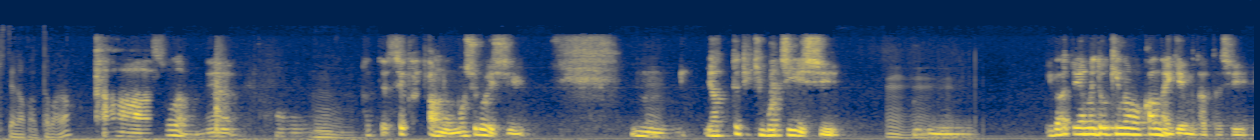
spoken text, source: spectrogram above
来てなかったかな。ああ、そうだもんね。うん。だって世界観も面白いし、うん、やってて気持ちいいし、うんううんん、意外とやめ時の分かんないゲームだったし、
